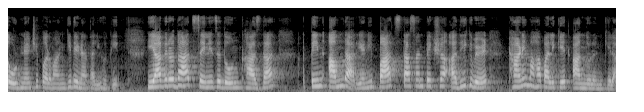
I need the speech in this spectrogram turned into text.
तोडण्याची परवानगी देण्यात आली होती. याविरोधात सेनेचे दोन खासदार तीन आमदार यांनी पाच तासांपेक्षा अधिक वेळ ठाणे महापालिकेत आंदोलन केलं.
